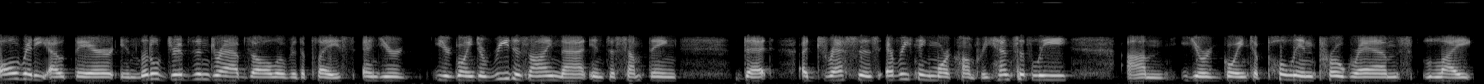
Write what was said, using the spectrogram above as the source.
already out there in little dribs and drabs all over the place, and you're you're going to redesign that into something that addresses everything more comprehensively. Um, you're going to pull in programs like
